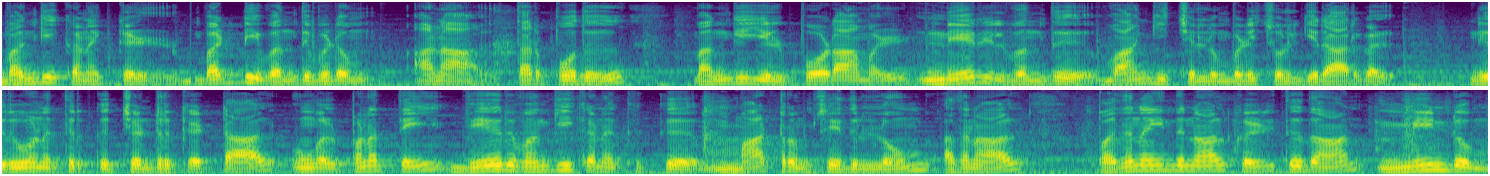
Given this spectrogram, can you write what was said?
வங்கி கணக்கில் வட்டி வந்துவிடும். ஆனால் தற்போது வங்கியில் போடாமல் நேரில் வந்து வாங்கிச் செல்லும்படி சொல்கிறார்கள். நிறுவனத்திற்கு சென்று கேட்டால் உங்கள் பணத்தை வேறு வங்கி கணக்குக்கு மாற்றம் செய்துள்ளோம். அதனால் பதினைந்து நாள் கழித்துதான் மீண்டும்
